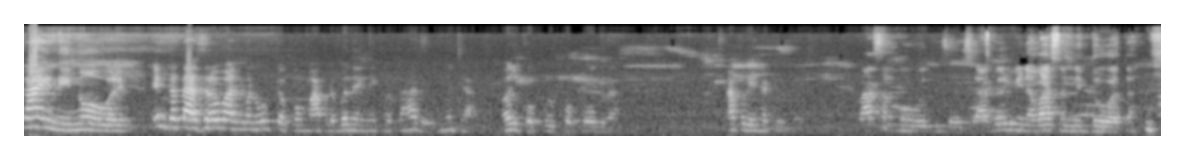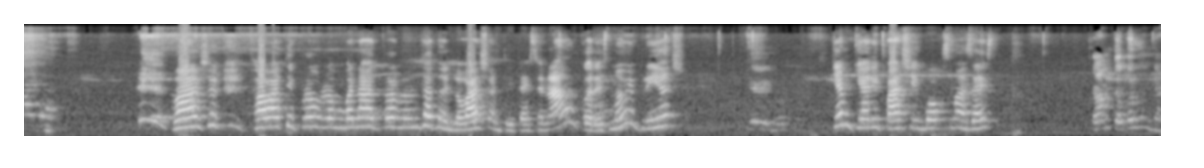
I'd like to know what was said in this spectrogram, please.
કાંઈ નહીં નો વળે એમ કરતા આજ રવાન મને ઉત્તપમ આપણે બનાવી નાખ્યો તો સારું મજા આવે. હલકો ફૂલકો પ્રોગ્રામ. આપણે હાટું વાસણ બહુ વધી જાય છે. આ ગરમીના વાસણ નથી ધોવાતા. વાસણ ખાવાથી પ્રોબ્લેમ બનાવવા પ્રોબ્લેમ થતો એટલે વાસણથી થાય છે. ના હું કરીશ મમ્મી પ્રિયાંશ કેમ ક્યારી પાછી બોક્સમાં જાય? કામ તો કરવું ને.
